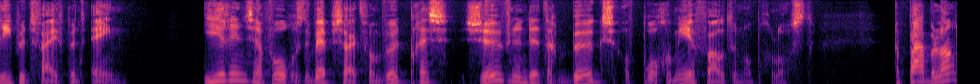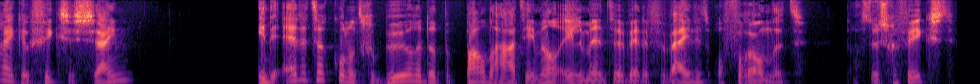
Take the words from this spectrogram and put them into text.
3.5.1. Hierin zijn volgens de website van WordPress 37 bugs of programmeerfouten opgelost. Een paar belangrijke fixes zijn... In de editor kon het gebeuren dat bepaalde HTML-elementen werden verwijderd of veranderd. Dat is dus gefixt.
